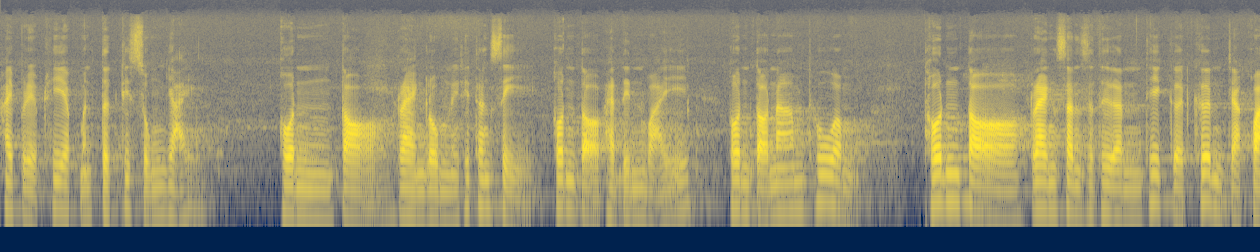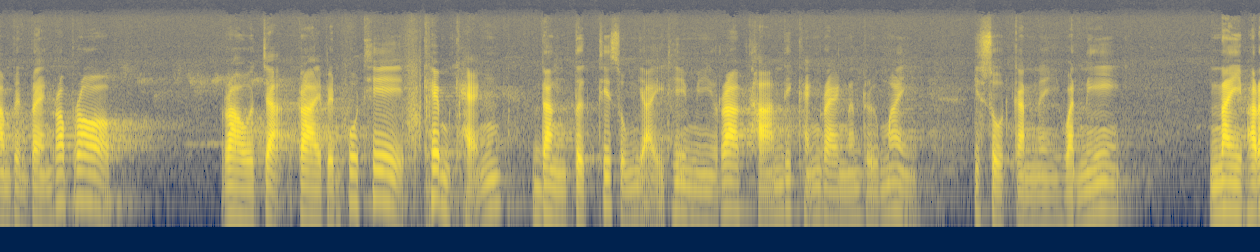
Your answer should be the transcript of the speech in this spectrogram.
ให้เปรียบเทียบเหมือนตึกที่สูงใหญ่ ทนต่อแรงลมในทิศทั้งสี่ทนต่อแผ่นดินไหว ทนต่อน้ำท่วม ทนต่อแรงสั่นสะเทือนที่เกิดขึ้นจากความเปลี่ยนแปลงรอบๆ เราจะกลายเป็นผู้ที่เข้มแข็งดังตึกที่สูงใหญ่ที่มีรากฐานที่แข็งแรงนั้นหรือไม่พิสูจน์กันในวันนี้ ในภาร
